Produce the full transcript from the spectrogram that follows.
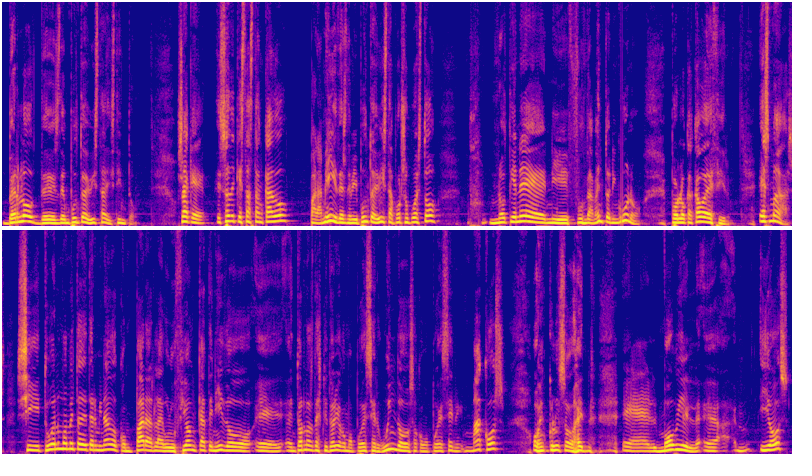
verlo desde un punto de vista distinto. O sea que eso de que está estancado, para mí, desde mi punto de vista, por supuesto, no tiene ni fundamento ninguno, por lo que acabo de decir. Es más, si tú en un momento determinado comparas la evolución que ha tenido eh, entornos de escritorio como puede ser Windows o como puede ser MacOS o incluso en, el móvil eh, iOS,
